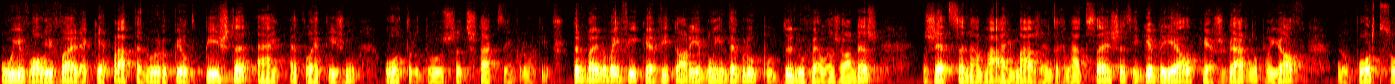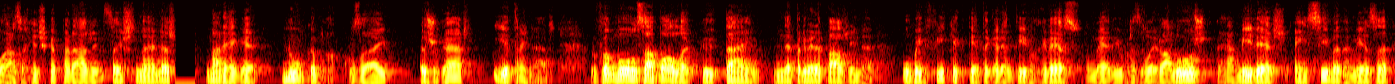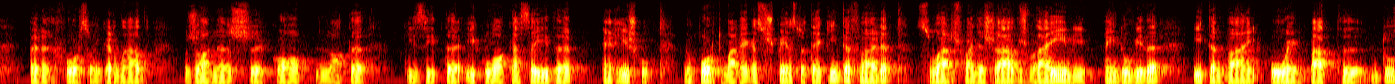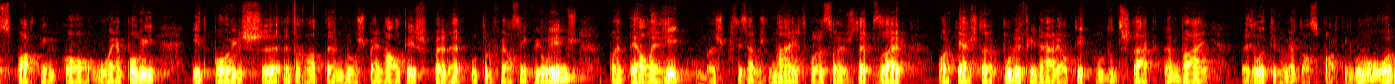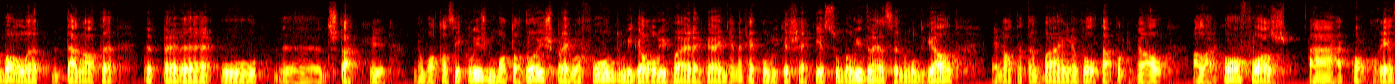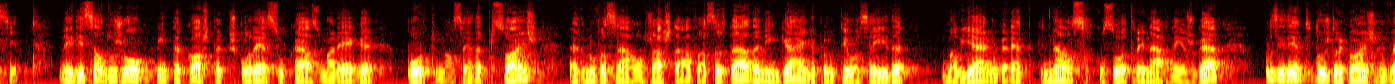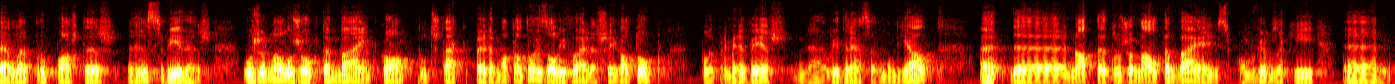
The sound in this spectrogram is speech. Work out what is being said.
o Ivo Oliveira, que é prata no Europeu de Pista em atletismo, outro dos destaques informativos. Também no Benfica, Vitória Belinda, grupo de Novela Jonas, Jetson à imagem de Renato Seixas e Gabriel quer jogar no playoff. No Porto, Soares arrisca paragem de seis semanas. Marega, nunca me recusei a jogar e a treinar. Vamos à bola que tem na primeira página o Benfica, que tenta garantir o regresso do médio brasileiro à luz. Ramírez em cima da mesa para reforço encarnado. Jonas eh, com nota que hesita e coloca a saída em risco. No Porto, Marega suspenso até quinta-feira, Soares falha chaves, Brahimi em dúvida e também o empate do Sporting com o Empoli e depois eh, a derrota nos penaltis para o troféu 5 violinos. Plantel é rico, mas precisamos de mais declarações de José Peseiro. Orquestra por afinar é o título de destaque também relativamente ao Sporting. A bola dá nota para o uh, destaque no motociclismo, Moto 2, prego a fundo, Miguel Oliveira ganha na República Checa e assume a liderança no Mundial. É nota também a volta a Portugal a Larcon, foge à concorrência. Na edição do jogo, Pinta Costa que esclarece o caso Marega, Porto não cede a pressões, a renovação já estava acertada, ninguém lhe prometeu a saída. Maliano garante que não se recusou a treinar nem a jogar, presidente dos Dragões revela propostas recebidas. O jornal O Jogo também com o destaque para Moto 2. Oliveira chega ao topo pela primeira vez na liderança do Mundial. A, nota do jornal também, como vemos aqui,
